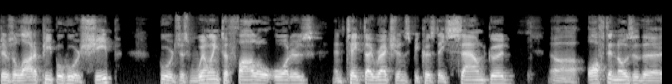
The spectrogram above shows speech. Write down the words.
there's a lot of people who are sheep who are just willing to follow orders and take directions because they sound good. Uh, often those are the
